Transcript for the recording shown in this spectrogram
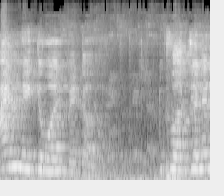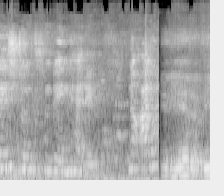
and make the world better for generations to inherit. Now, I engineer A Ravi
